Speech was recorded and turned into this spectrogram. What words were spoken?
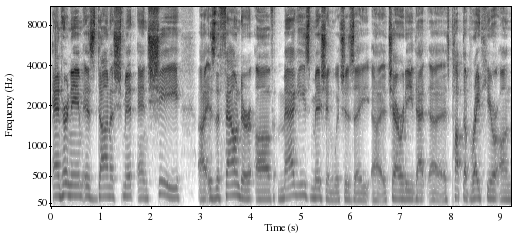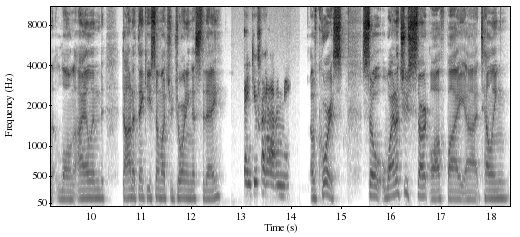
and her name is Donna Schmidt, and she uh, is the founder of Maggie's Mission, which is a, uh, a charity that uh, has popped up right here on Long Island. Donna, thank you so much for joining us today. Thank you for having me. Of course. So, why don't you start off by uh, telling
